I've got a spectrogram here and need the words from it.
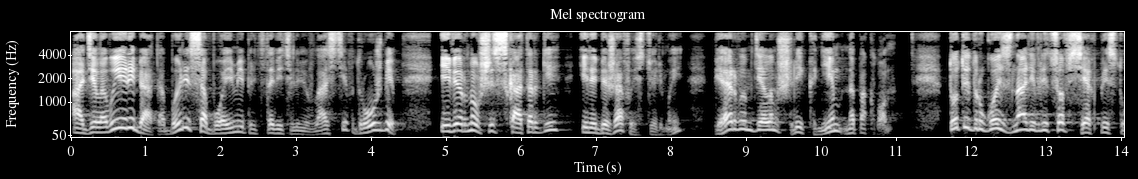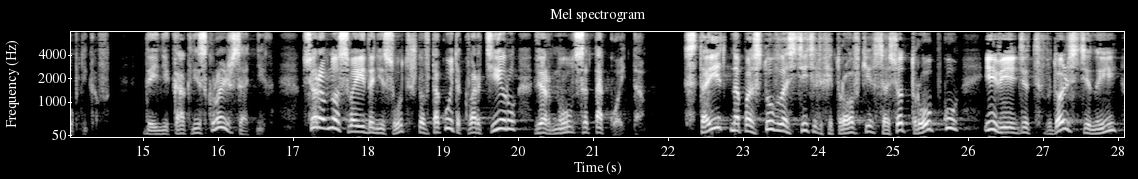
А деловые ребята были с обоими представителями власти в дружбе и, вернувшись с каторги или бежав из тюрьмы, первым делом шли к ним на поклон. Тот и другой знали в лицо всех преступников. Да и никак не скроешься от них. Все равно свои донесут, что в такую-то квартиру вернулся такой-то. Стоит на посту властитель хитровки, сосет трубку и видит, вдоль стены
